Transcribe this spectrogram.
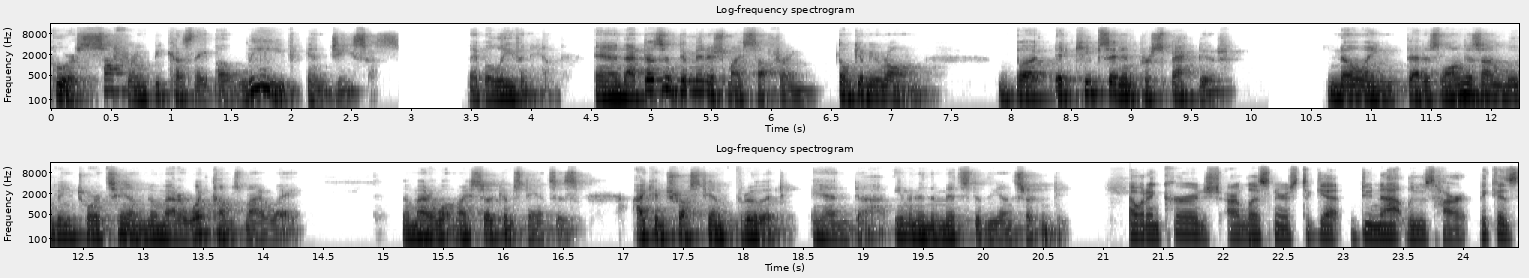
who are suffering because they believe in Jesus. They believe in him. And that doesn't diminish my suffering, don't get me wrong, but it keeps it in perspective, knowing that as long as I'm moving towards him, no matter what comes my way, no matter what my circumstances, I can trust him through it. And uh, even in the midst of the uncertainty. I would encourage our listeners to get Do Not Lose Heart because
